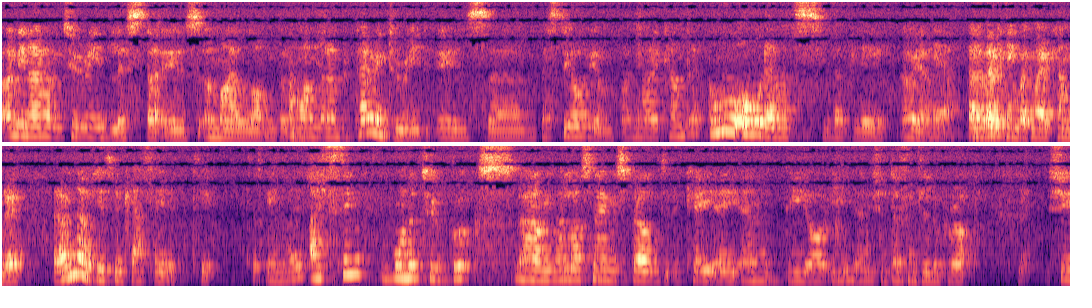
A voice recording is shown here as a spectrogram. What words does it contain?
I mean, I have a to-read list that is a mile long, but one that I'm preparing to read is uh, Bestiarium by Mare Kandre. Oh, oh, that lovely. Oh yeah. Yeah. I love everything by Mare Kandre. I don't know if it's been translated English. I think one or two books. Um, her last name is spelled K A N D R E, and you should definitely look her up. Yeah. She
